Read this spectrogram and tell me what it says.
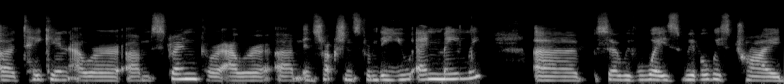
uh, taking our um, strength or our um, instructions from the UN mainly. Uh, so we've always we've always tried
